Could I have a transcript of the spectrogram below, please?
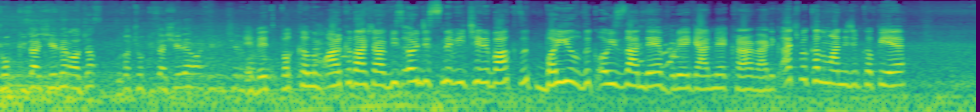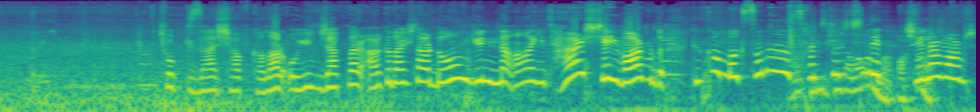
Çok güzel şeyler alacağız. Burada çok güzel şeyler var. Gelin içeri bakalım. Evet bakalım arkadaşlar biz öncesinde bir içeri baktık, bayıldık. O yüzden de buraya gelmeye karar verdik. Aç bakalım anneciğim kapıyı. Çok güzel şapkalar, oyuncaklar. Arkadaşlar doğum gününe ait her şey var burada. Gökhan baksana senin saçlar şeyini alalım içinde? Baksana. şeyler varmış.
